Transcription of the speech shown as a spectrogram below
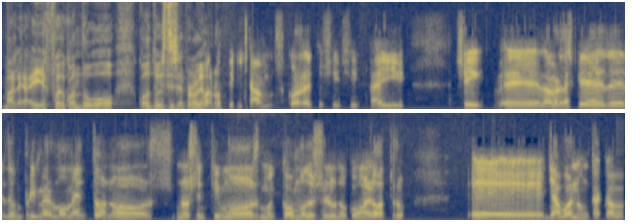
Vale, ahí fue cuando hubo cuando tuvisteis el problema, cuando ¿no? correcto, sí, sí. Ahí Sí, eh, la verdad es que desde un primer momento nos, sentimos muy cómodos el uno con el otro. Eh, ya bueno, en Cacao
